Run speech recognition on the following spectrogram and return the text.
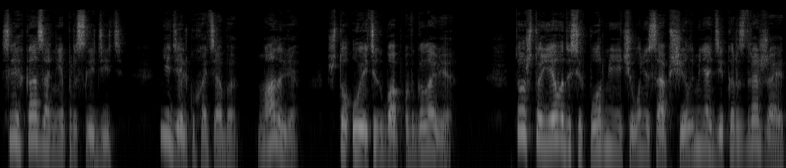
слегка за ней проследить. Недельку хотя бы. Мало ли, что у этих баб в голове. То, что Ева до сих пор мне ничего не сообщила, меня дико раздражает.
